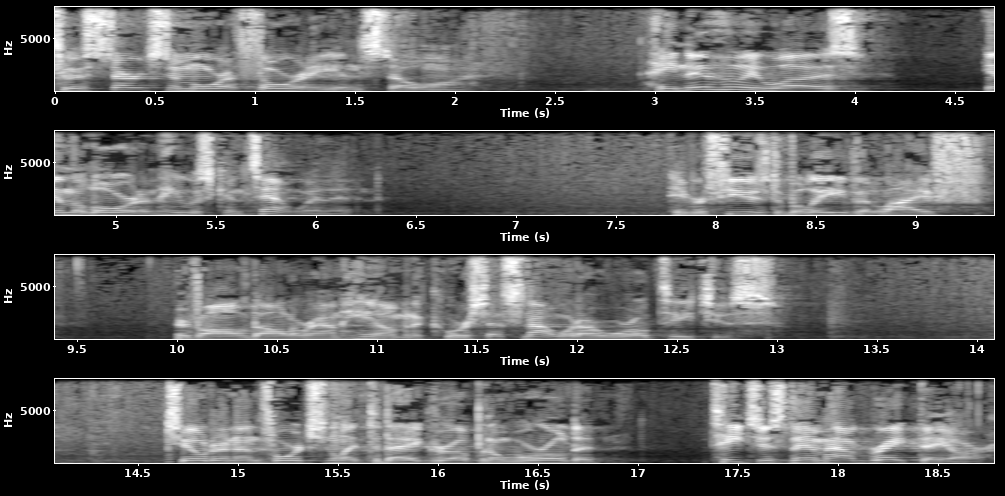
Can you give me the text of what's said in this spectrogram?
to assert some more authority and so on. He knew who he was in the Lord and he was content with it. He refused to believe that life revolved all around him. And of course, that's not what our world teaches. Children, unfortunately, today grow up in a world that teaches them how great they are.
